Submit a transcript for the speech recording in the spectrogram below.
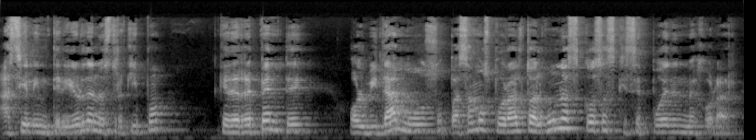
hacia el interior de nuestro equipo, que de repente olvidamos o pasamos por alto algunas cosas que se pueden mejorar.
